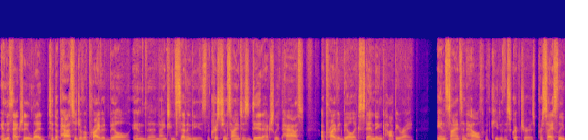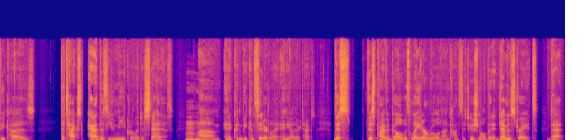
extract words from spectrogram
And this actually led to the passage of a private bill in the 1970s. The Christian scientists did actually pass a private bill extending copyright in science and health with key to the scriptures precisely because the text had this unique religious status mm-hmm. um, and it couldn't be considered like any other text. This, this private bill was later ruled unconstitutional, but it demonstrates that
